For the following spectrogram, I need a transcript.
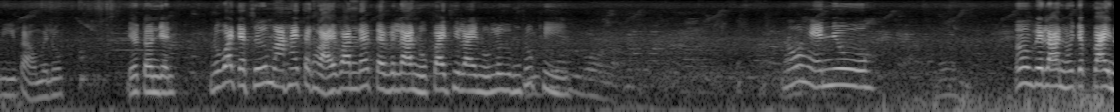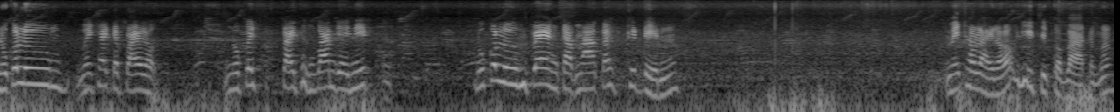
มีเปล่าไม่รู้ เดี๋ยวตอนเย็น หนูว่าจะซื้อมาให้ตั้งหลายวันแล้ว แต่เวลาหนูไปทีไรหนูลืมทุกที หนูเห็นอยู่ เออเวลาหนูจะไปหนูก็ลืม ไม่ใช่จะไปหรอก หนูไปไปถึงบ้านยายนิด หนูก็ลืมแป้งกลับมาก็คิดเห็น ไม่เท่าไหร่หรอกยี่สิบกว่าบาทหรือมั้ง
